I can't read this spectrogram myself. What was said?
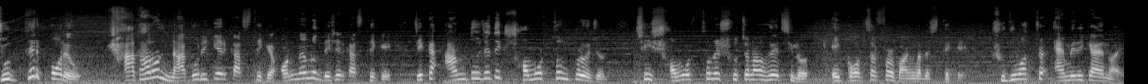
যুদ্ধের পরেও সাধারণ নাগরিকের কাছ থেকে, অন্যান্য দেশের কাছ থেকে যেটা আন্তর্জাতিক সমর্থন প্রয়োজন, সেই সমর্থনের সূচনা হয়েছিল এই কনসার্ট ফর বাংলাদেশ থেকে। শুধুমাত্র আমেরিকায় নয়,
